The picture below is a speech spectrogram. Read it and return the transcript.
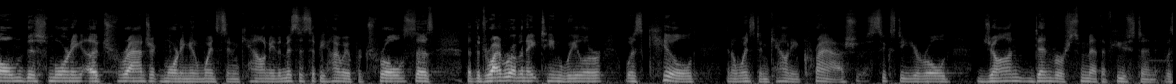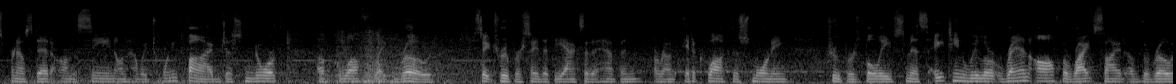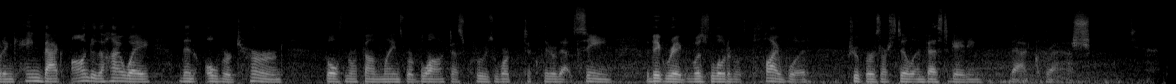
This morning, a tragic morning in Winston County. The Mississippi Highway Patrol says that the driver of an 18-wheeler was killed in a Winston County crash. 60-year-old John Denver Smith of Houston was pronounced dead on the scene on Highway 25 just north of Bluff Lake Road. State troopers say that the accident happened around 8 o'clock this morning. Troopers believe Smith's 18-wheeler ran off the right side of the road and came back onto the highway, then overturned. Both northbound lanes were blocked as crews worked to clear that scene. The big rig was loaded with plywood. Troopers are still investigating that crash.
